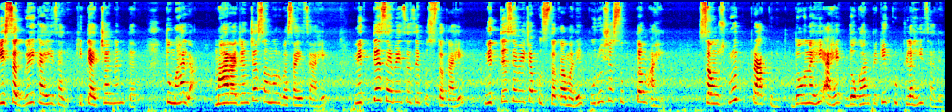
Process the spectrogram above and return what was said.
ही सगळी काही झाली की त्याच्यानंतर तुम्हाला महाराजांच्या समोर बसायचं आहे. नित्यसेवेचं जे पुस्तक आहे नित्यसेवेच्या पुस्तकामध्ये पुरुष सुक्तम आहे. संस्कृत प्राकृत दोनही आहेत दोघांपैकी कुठलंही चालेल.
